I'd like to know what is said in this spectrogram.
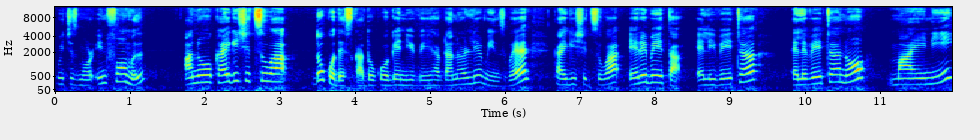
which is more informal. Ano kaigi shitsu wa doko desu ka? Doko again we have done earlier means where. Kaigi shitsu wa elevator, elevator, elevator no mae ni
